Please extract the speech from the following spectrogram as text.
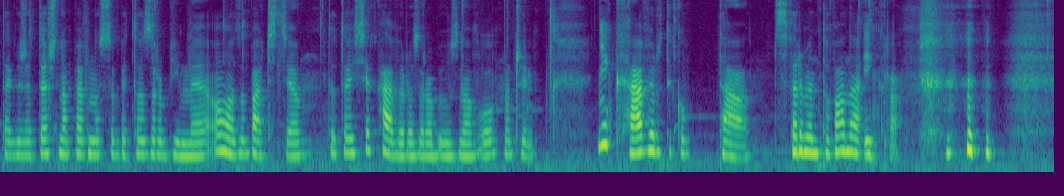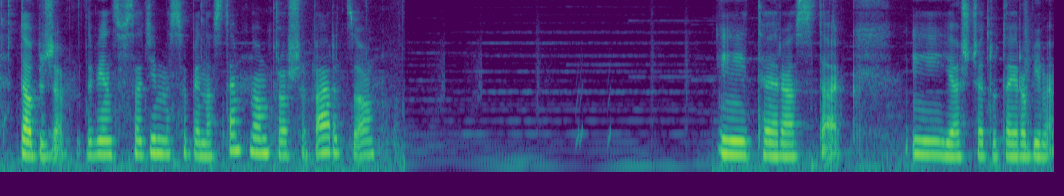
Także też na pewno sobie to zrobimy. O, zobaczcie, tutaj się kawior zrobił znowu. Znaczy, nie kawior, tylko ta sfermentowana ikra. Dobrze, więc wsadzimy sobie następną, proszę bardzo. I teraz tak i jeszcze tutaj robimy.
